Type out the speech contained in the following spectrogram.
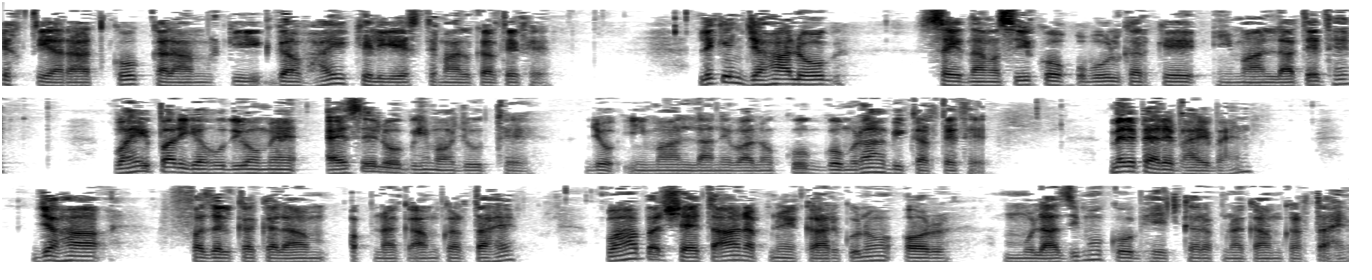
اختیارات کو کلام کی گواہی کے لیے استعمال کرتے تھے۔ لیکن جہاں لوگ سیدنا مسیح کو قبول کر کے ایمان لاتے تھے، وہیں پر یہودیوں میں ایسے لوگ بھی موجود تھے جو ایمان لانے والوں کو گمراہ بھی کرتے تھے۔ میرے پیارے بھائی بہن، جہاں فضل کا کلام اپنا کام کرتا ہے، وہاں پر شیطان اپنے کارکنوں اور ملازموں کو بھیج کر اپنا کام کرتا ہے۔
